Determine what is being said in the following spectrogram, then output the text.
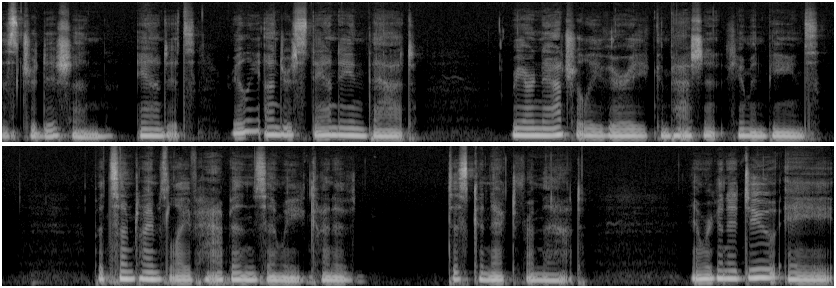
this tradition, and it's really understanding that we are naturally very compassionate human beings. But sometimes life happens and we kind of disconnect from that. And we're going to do a,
